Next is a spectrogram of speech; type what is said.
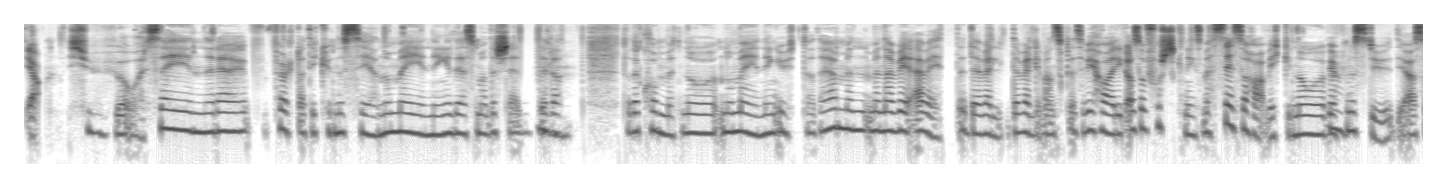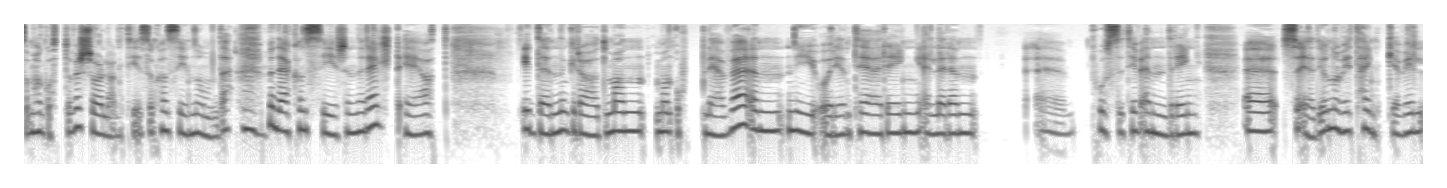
ja, 20 år seinere følte at de kunne se noe mening i det som hadde skjedd, mm. eller at det hadde kommet noe, noe mening ut av det. Men, men jeg, jeg, vet det er, veld, det er veldig vanskelig. Så vi har ikke, altså Forskningsmessig så har vi ikke noe, vi har ikke mm. noen studier som har gått over så lang tid som kan si noe om det. Mm. Men det jeg kan si generelt, er at i den grad man, man opplever en nyorientering eller en eh, positiv endring, eh, så er det jo noe vi tenker vil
